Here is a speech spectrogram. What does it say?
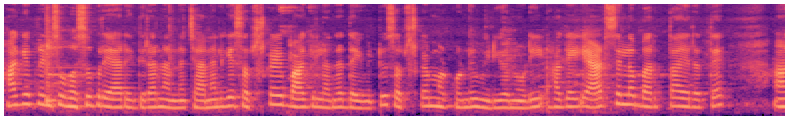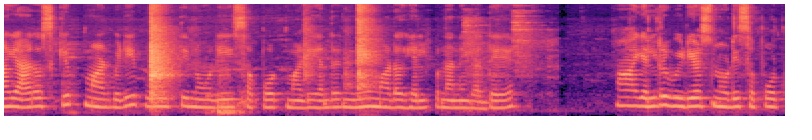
ಹಾಗೆ ಫ್ರೆಂಡ್ಸು ಹೊಸಬ್ರು ಯಾರಿದ್ದೀರಾ, ನನ್ನ ಚಾನಲ್ಗೆ ಸಬ್ಸ್ಕ್ರೈಬ್ ಆಗಿಲ್ಲ ಅಂದರೆ ದಯವಿಟ್ಟು ಸಬ್ಸ್ಕ್ರೈಬ್ ಮಾಡಿಕೊಂಡು ವಿಡಿಯೋ ನೋಡಿ. ಹಾಗೆ ಆ್ಯಡ್ಸ್ ಎಲ್ಲ ಬರ್ತಾ ಇರುತ್ತೆ. ಯಾರೋ ಸ್ಕಿಪ್ ಮಾಡಿಬಿಡಿ. ಪೂರ್ತಿ ನೋಡಿ, ಸಪೋರ್ಟ್ ಮಾಡಿ. ಅಂದರೆ ನೀವು ಮಾಡೋ ಹೆಲ್ಪ್ ನನಗೆ ಅದೇ ಎಲ್ಲರೂ ವೀಡಿಯೋಸ್ ನೋಡಿ, ಸಪೋರ್ಟ್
